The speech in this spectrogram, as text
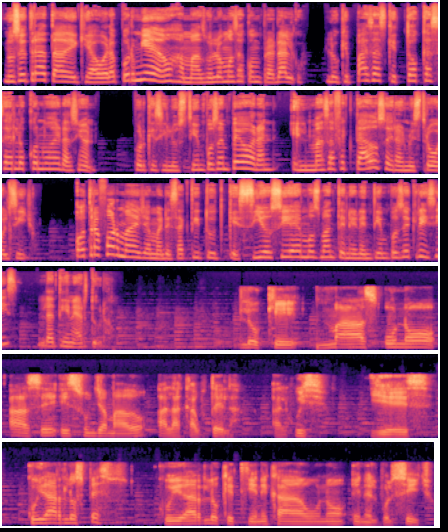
No se trata de que ahora por miedo jamás volvamos a comprar algo. Lo que pasa es que toca hacerlo con moderación porque si los tiempos empeoran, el más afectado será nuestro bolsillo. Otra forma de llamar esa actitud que sí o sí debemos mantener en tiempos de crisis la tiene Arturo. Lo que más uno hace es un llamado a la cautela, al juicio, y es cuidar los pesos, cuidar lo que tiene cada uno en el bolsillo.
